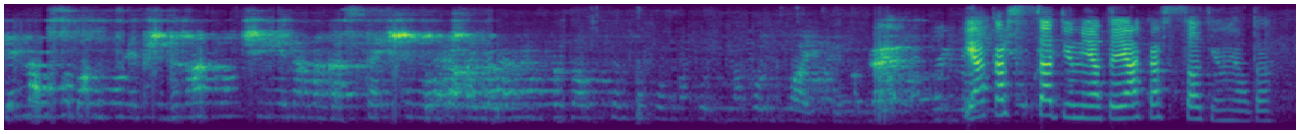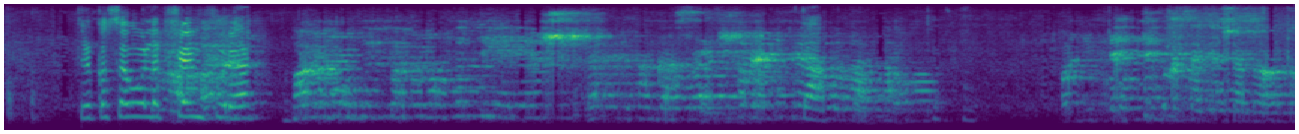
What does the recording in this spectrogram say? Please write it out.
Jedna osoba zostaje przy dynamicie, jedna na gas station, Dobra, a ja bym dodał telefon na, Volkswagen. Jakaś stadion jata, jakaś stadion jata. Tylko sobie ulepszyłem furę. Balonowy, balonowy, ty jedziesz e, na gas station. Tak. Oni ty wysadziesz na auto.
